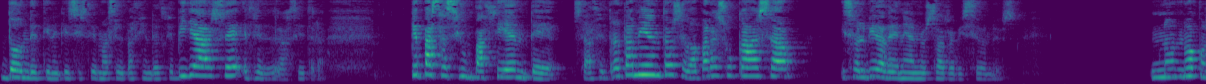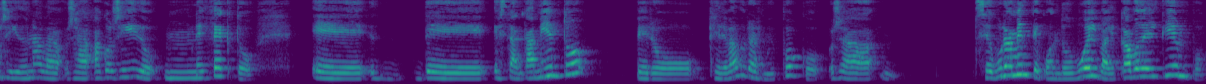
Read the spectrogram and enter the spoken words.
dónde tiene que insistir más el paciente en cepillarse, etcétera, etcétera. ¿Qué pasa si un paciente se hace el tratamiento, se va para su casa y se olvida de venir a nuestras revisiones? No, no ha conseguido nada, o sea, ha conseguido un efecto eh, de estancamiento, pero que le va a durar muy poco. O sea, seguramente cuando vuelva al cabo del tiempo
